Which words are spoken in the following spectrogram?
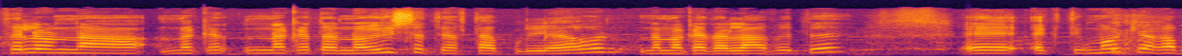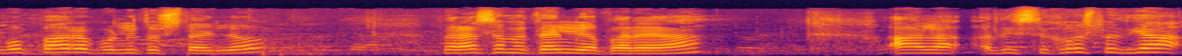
Θέλω να, να, κα- να κατανοήσετε αυτά που λέω, να με καταλάβετε. Ε, εκτιμώ και αγαπώ πάρα πολύ το Στέλιο. Περάσαμε τέλεια παρέα. Αλλά δυστυχώς, παιδιά,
